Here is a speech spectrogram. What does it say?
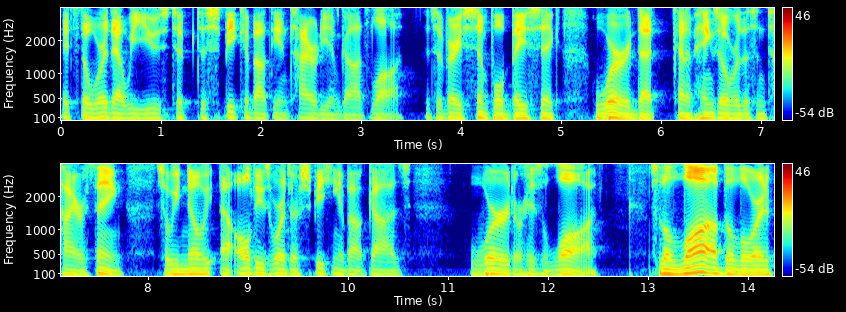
It's the word that we use to, to speak about the entirety of God's law. It's a very simple, basic word that kind of hangs over this entire thing. So we know uh, all these words are speaking about God's word or his law. So the law of the Lord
